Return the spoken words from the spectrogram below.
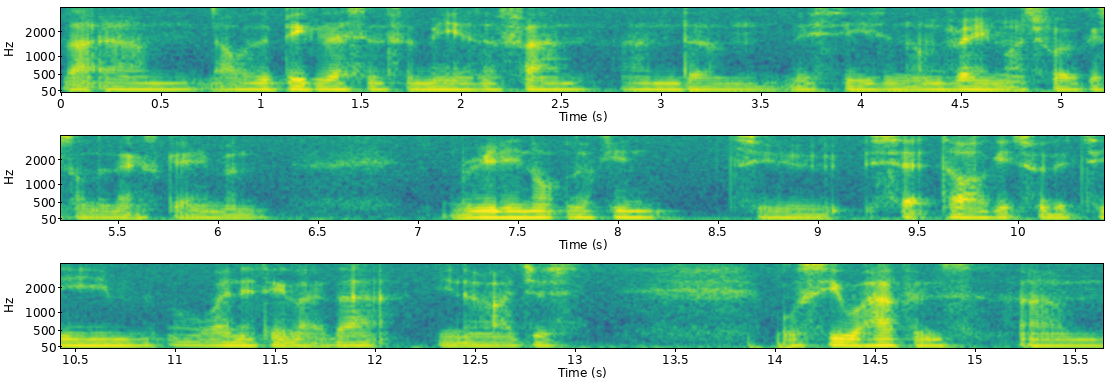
that um, that was a big lesson for me as a fan, and um, this season I'm very much focused on the next game and really not looking to set targets for the team or anything like that. You know, I just we'll see what happens, um,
